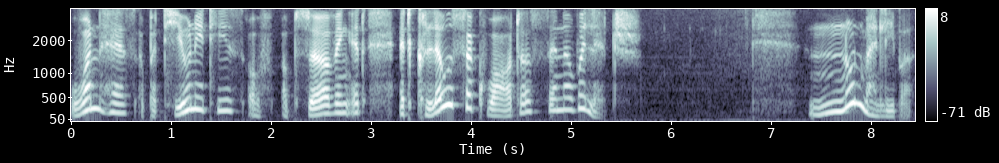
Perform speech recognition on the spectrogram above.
one has opportunities of observing it at closer quarters than a village. Nun, mein Lieber,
